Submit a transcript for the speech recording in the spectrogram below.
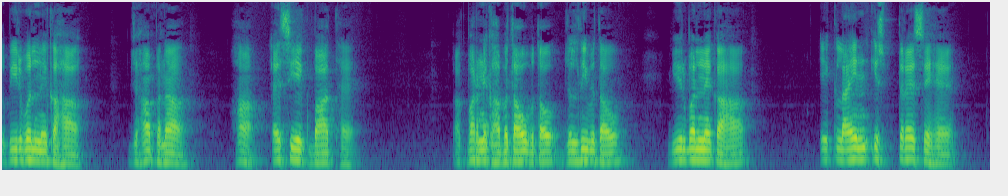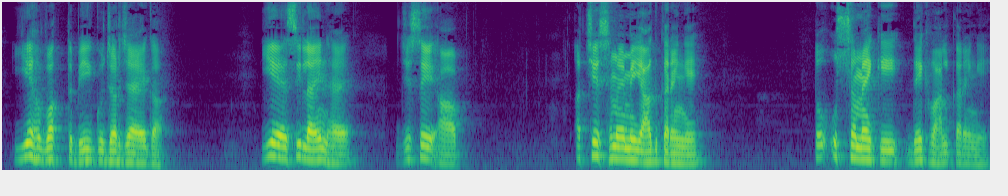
तो बीरबल ने कहा, जहाँ पना हाँ ऐसी एक बात है। अकबर ने कहा, बताओ बताओ, जल्दी बताओ। बीरबल ने कहा, एक लाइन इस तरह से है यह वक्त भी गुजर जाएगा। ये ऐसी लाइन है जिसे आप अच्छे समय में याद करेंगे तो उस समय की देखभाल करेंगे,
